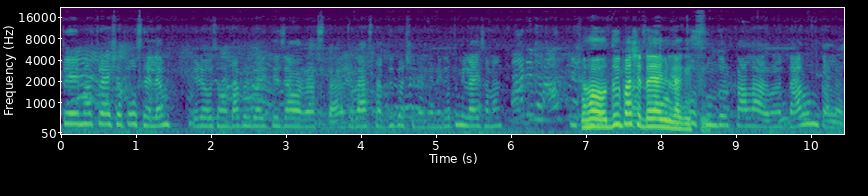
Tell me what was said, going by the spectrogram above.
তো এই মাত্র এসে পৌঁছাইলাম। এটা হচ্ছে আমার বাপের বাড়িতে যাওয়ার রাস্তা। তো রাস্তার দুই পাশে দেখেন এগুলো তুমি লাগাইছো না? হ্যাঁ দুই পাশে ডাই আমি এত লাগাইছি। সুন্দর কালার মানে দারুণ কালার।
